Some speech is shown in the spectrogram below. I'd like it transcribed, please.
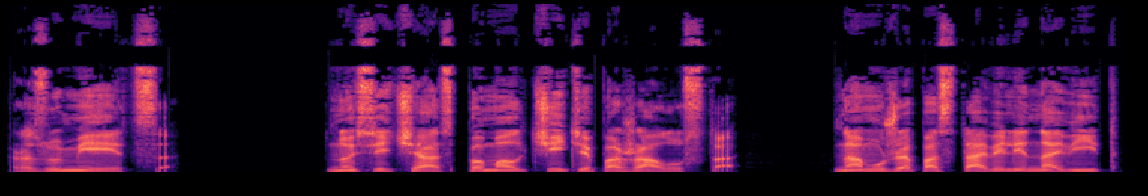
Разумеется. Но сейчас помолчите, пожалуйста. Нам уже поставили на вид.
